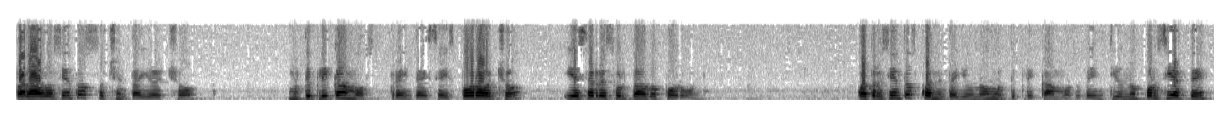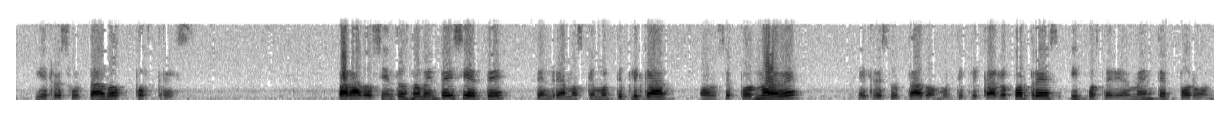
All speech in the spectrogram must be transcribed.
Para 288 multiplicamos 36 por 8, y ese resultado por 1. 441 multiplicamos 21 por 7 y el resultado por 3. Para 297 tendríamos que multiplicar 11 por 9, el resultado multiplicarlo por 3 y posteriormente por 1.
